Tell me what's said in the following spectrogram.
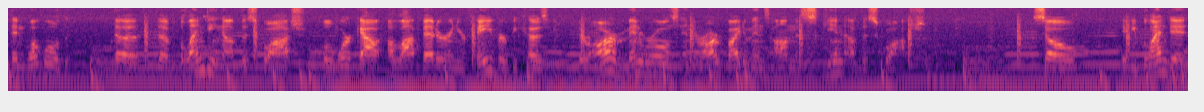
then what will the, the blending of the squash will work out a lot better in your favor because there are minerals and there are vitamins on the skin of the squash. So if you blend it,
